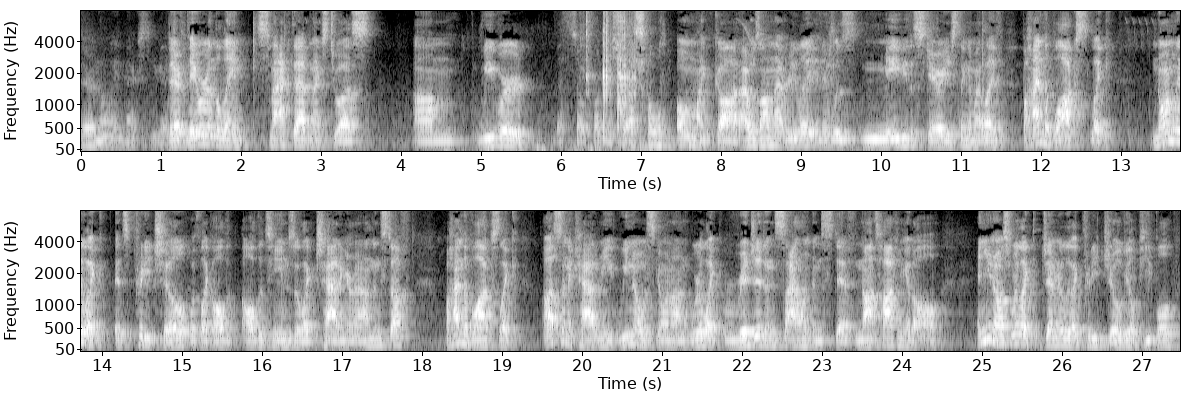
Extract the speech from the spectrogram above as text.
They're in the lane next to you guys. they they were in the lane smack dab next to us. Um, we were That's so fucking stressful. oh my god, I was on that relay and it was maybe the scariest thing in my life. Behind the blocks, like normally like it's pretty chill with like all the all the teams are like chatting around and stuff. Behind the blocks, like us in academy, we know what's going on. We're like rigid and silent and stiff, not talking at all. And you know, so we're like generally like pretty jovial people.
